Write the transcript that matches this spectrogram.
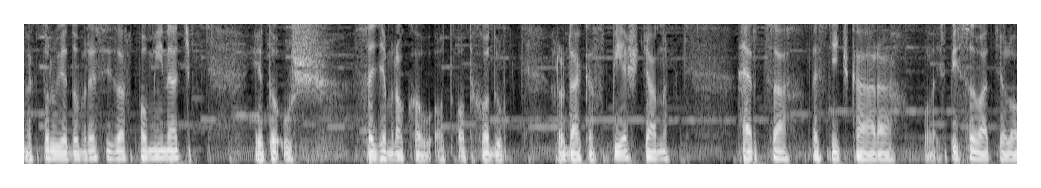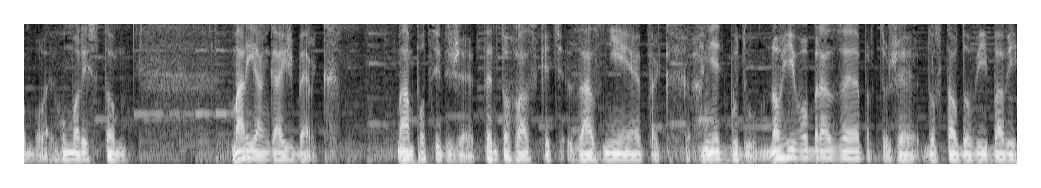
na ktorú je dobre si zaspomínať. Je to už 7 rokov od odchodu rodáka z Piešťan, herca, pesničkára, bol aj spisovateľom, bol aj humoristom. Marian Geisberg. Mám pocit, že tento hlas, keď zaznie, tak hneď budú mnohí v obraze, pretože dostal do výbavy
